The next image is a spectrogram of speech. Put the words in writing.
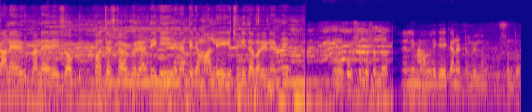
কানের কানের এইসব পঞ্চাশ টাকা করে দেখি, এখান থেকে মাল নিয়ে কিছু নিতে পারি নাকি। খুব সুন্দর সুন্দর। ফাইনালি মাল লেগে এই কানেরটা লইলাম খুব সুন্দর।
